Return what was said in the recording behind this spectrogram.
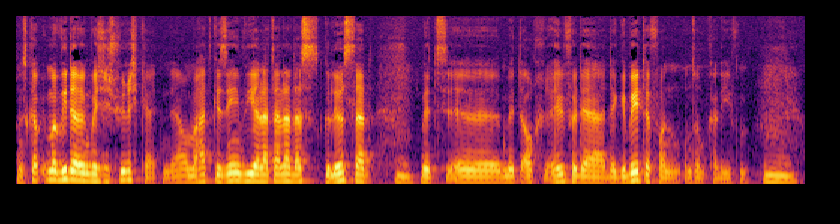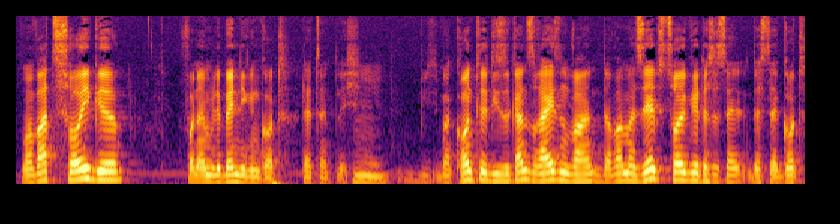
Und es gab immer wieder irgendwelche Schwierigkeiten. Ja, und man hat gesehen, wie Allah das gelöst hat, mhm. mit, äh, mit auch Hilfe der, der Gebete von unserem Kalifen. Mhm. Und man war Zeuge von einem lebendigen Gott letztendlich. Mhm man konnte diese ganzen Reisen waren, da war man selbst Zeuge, dass, es dass der Gott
